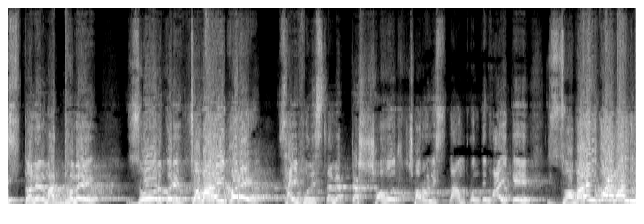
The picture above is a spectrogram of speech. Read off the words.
ইস্কনের মাধ্যমে জোর করে জবাই করে সাইফুল ইসলাম একটা সহজ, সরল ইসলামপন্থী ভাইকে জবাই করে মারল।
